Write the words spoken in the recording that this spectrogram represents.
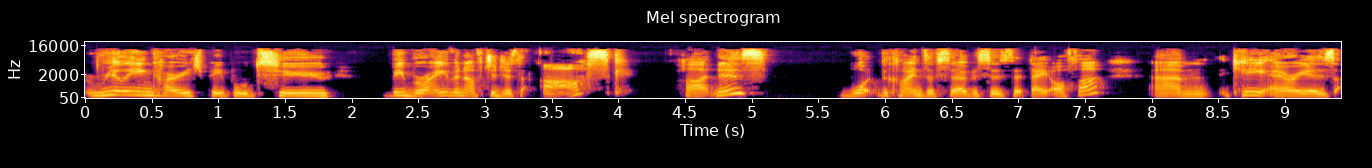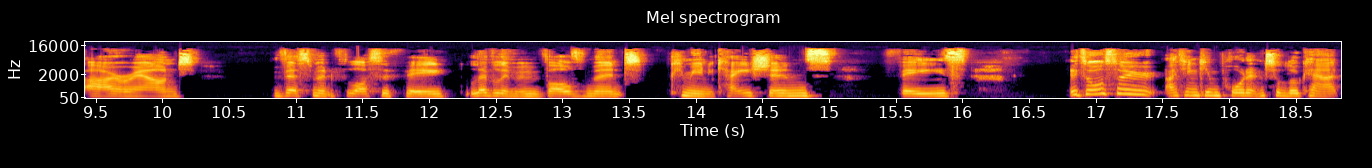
really encourage people to be brave enough to just ask partners what the kinds of services that they offer. Um, key areas are around investment philosophy, level of involvement, communications, fees. It's also, I think, important to look at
